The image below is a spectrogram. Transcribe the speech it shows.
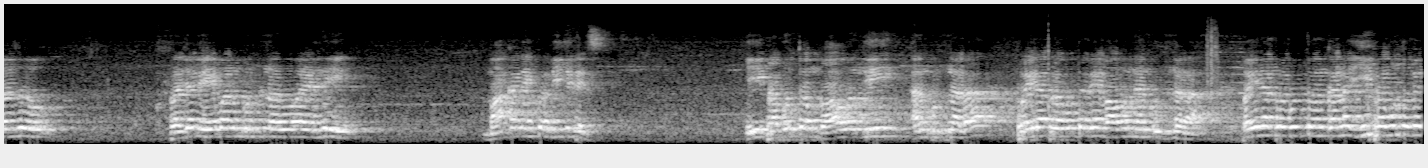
ఈరోజు ప్రజలు ఏమనుకుంటున్నారు అనేది మాకన్నా ఎక్కువ మీకు తెలుసు. ఈ ప్రభుత్వం బాగుంది అనుకుంటున్నారా? పోయిన ప్రభుత్వమే బాగుంది అనుకుంటున్నారా? పోయిన ప్రభుత్వం కన్నా ఈ ప్రభుత్వమే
